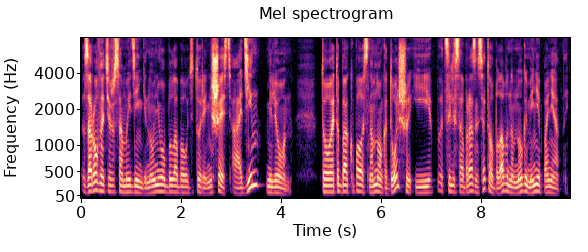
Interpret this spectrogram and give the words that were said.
за ровно те же самые деньги, но у него была бы аудитория не 6, а 1 миллион, то это бы окупалось намного дольше, и целесообразность этого была бы намного менее понятной.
